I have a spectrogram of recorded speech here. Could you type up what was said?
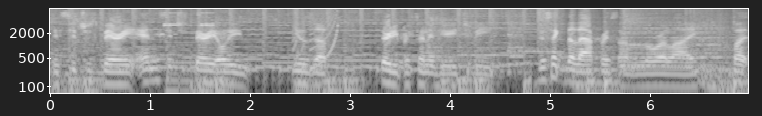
the Sitrus berry, and the Sitrus berry only heals up 30% of your HP. Just like the Lapras on Lorelei, but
